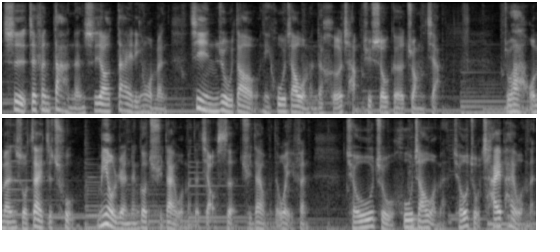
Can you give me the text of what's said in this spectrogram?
是这份大能是要带领我们进入到你呼召我们的禾场去收割庄稼。主啊，我们所在之处。没有人能够取代我们的角色，取代我们的位分，求主呼召我们，求主差派我们，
